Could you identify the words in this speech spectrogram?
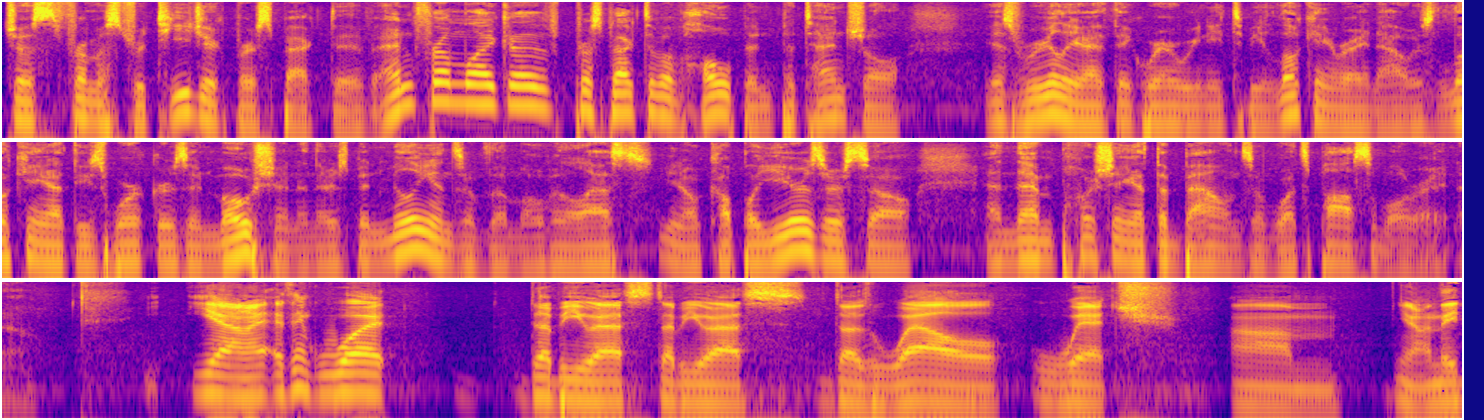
just from a strategic perspective and from like a perspective of hope and potential is really i think where we need to be looking right now is looking at these workers in motion and there's been millions of them over the last you know couple years or so and them pushing at the bounds of what's possible right now Yeah, and I I think what WSWS does well, which um, you know, and they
